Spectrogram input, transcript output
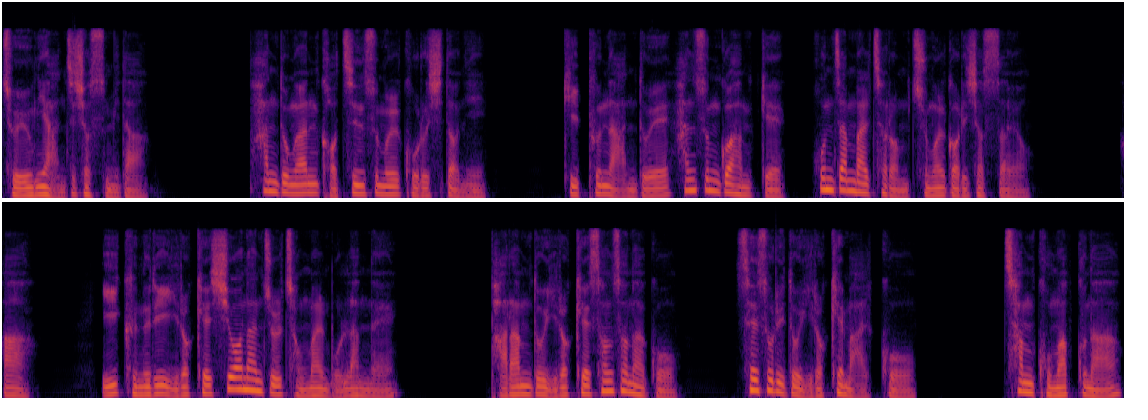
조용히 앉으셨습니다. 한동안 거친 숨을 고르시더니 깊은 안도의 한숨과 함께 혼잣말처럼 중얼거리셨어요. 아, 이 그늘이 이렇게 시원한 줄 정말 몰랐네. 바람도 이렇게 선선하고 새소리도 이렇게 맑고 참 고맙구나.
